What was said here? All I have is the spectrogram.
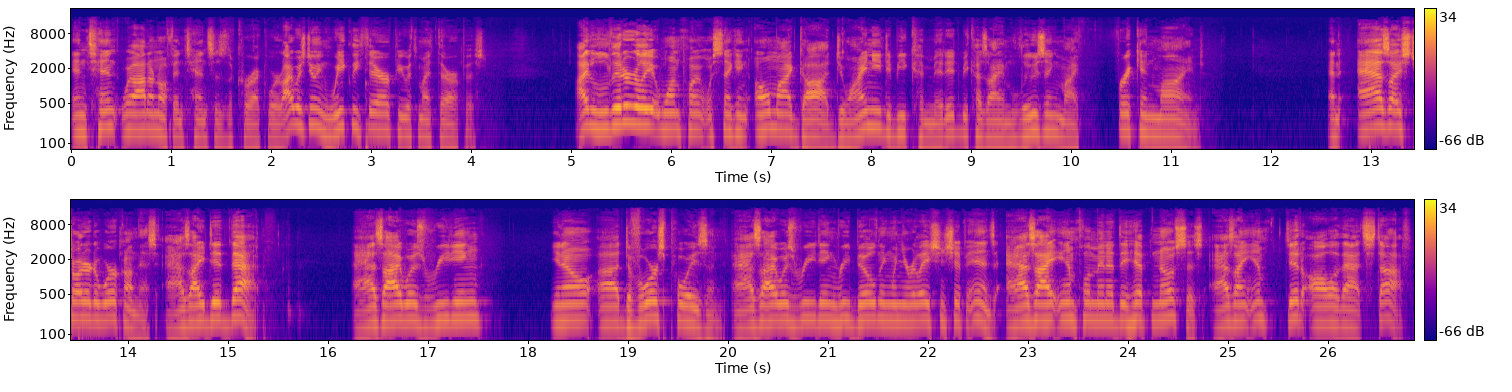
intense, well, I don't know if intense is the correct word. I was doing weekly therapy with my therapist. I literally at one point was thinking, oh my God, do I need to be committed because I am losing my freaking mind? And as I started to work on this, as I did that, as I was reading, you know, uh, Divorce Poison, as I was reading Rebuilding When Your Relationship Ends, as I implemented the hypnosis, as I imp- did all of that stuff,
